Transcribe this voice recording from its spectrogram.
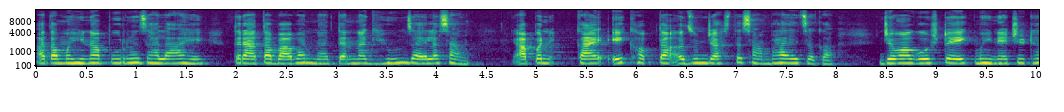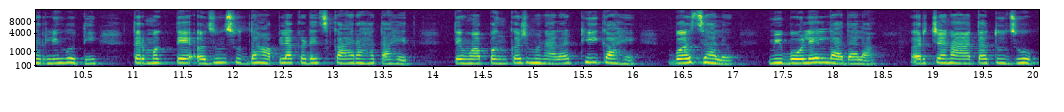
आता महिना पूर्ण झाला आहे तर आता बाबांना त्यांना घेऊन जायला सांग. आपण काय एक हप्ता अजून जास्त सांभाळायचं का? जेव्हा गोष्ट एक महिन्याची ठरली होती तर मग ते अजूनसुद्धा आपल्याकडेच का राहत आहेत? तेव्हा पंकज म्हणाला ठीक आहे बस झालं. मी बोलेल दादाला. अर्चना आता तू झोप.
